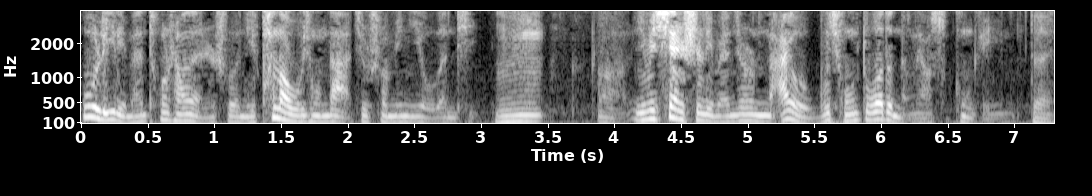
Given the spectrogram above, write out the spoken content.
物理里面通常有人说，你碰到无穷大，就说明你有问题嗯，啊，因为现实里面就是哪有无穷多的能量供给你，对，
